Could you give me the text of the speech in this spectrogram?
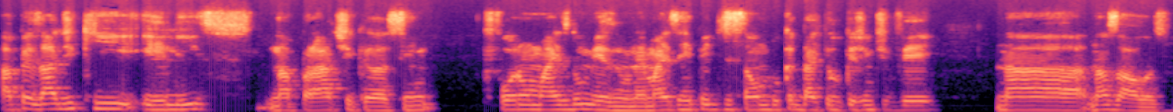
apesar de que eles, na prática, assim, foram mais do mesmo, né? Mais repetição do que daquilo que a gente vê na, nas aulas.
